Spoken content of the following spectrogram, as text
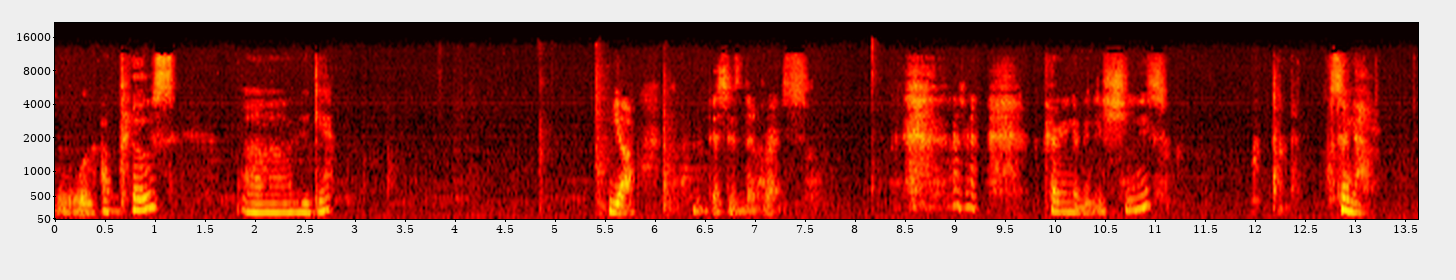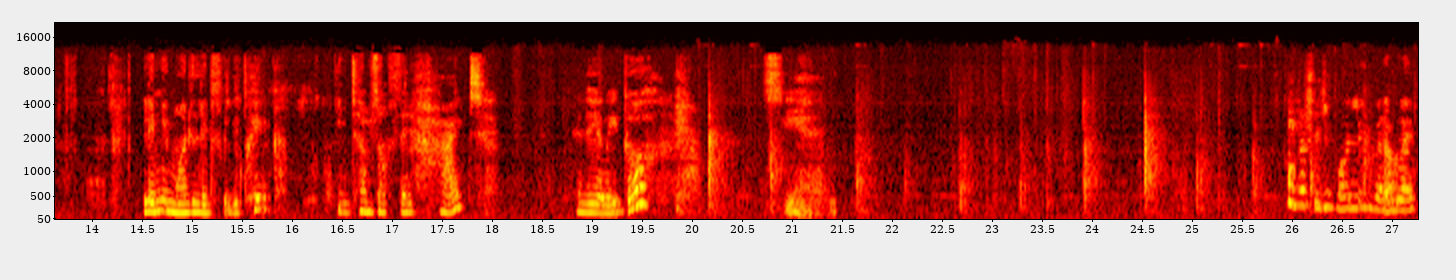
or up close. Uh you get yeah. This is the dress. pairing it with the shoes. So yeah, let me model it for you quick in terms of the height. There we go. See. I'm not really modeling, but I'm like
